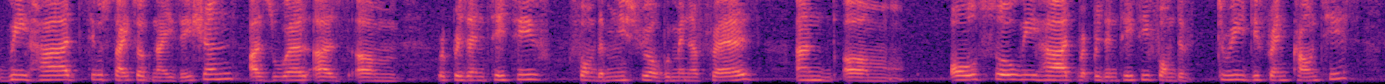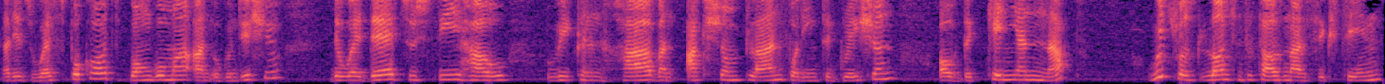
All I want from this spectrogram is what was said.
We had civil society organizations as well as um, representative from the Ministry of Women Affairs, and um, also we had representative from the three different counties, that is West Pokot, Bungoma, and Ogundishu. They were there to see how we can have an action plan for the integration of the Kenyan NAP, which was launched in 2016,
